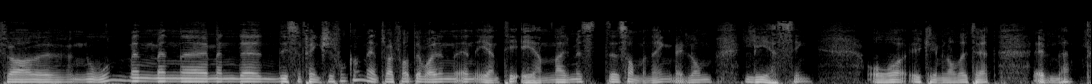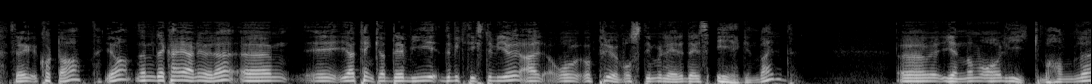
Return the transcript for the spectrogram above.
fra noen, men, men, uh, men det, disse fengselsfolka mente i hvert fall at det var en én-til-én nærmest eh, sammenheng mellom lesing og kriminalitet. Evne. Så jeg korta av? Ja, det kan jeg gjerne gjøre. Jeg tenker at det, vi, det viktigste vi gjør, er å, å prøve å stimulere deres egenverd. Eh, gjennom å likebehandle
